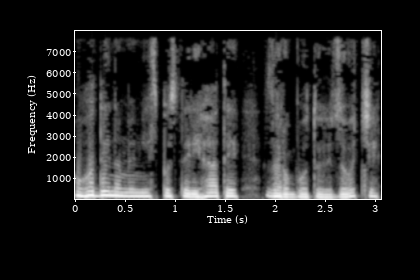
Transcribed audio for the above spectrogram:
Годинами міг спостерігати за роботою зодчих.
